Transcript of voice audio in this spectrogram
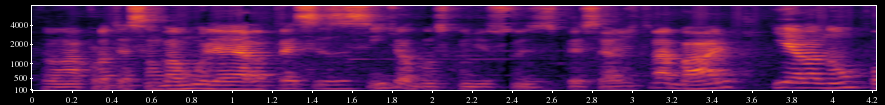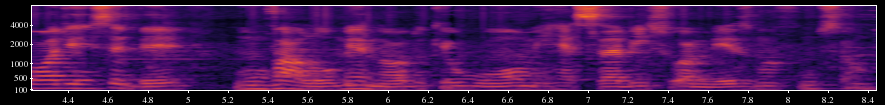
Então, a proteção da mulher ela precisa sim de algumas condições especiais de trabalho e ela não pode receber um valor menor do que o homem recebe em sua mesma função.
